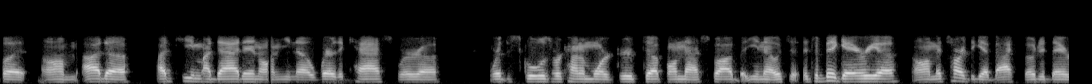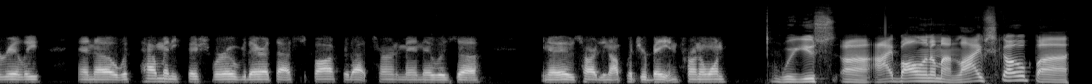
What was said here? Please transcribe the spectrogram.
but um, I'd uh, I'd key my dad in on you know where the casts were, uh, where the schools were kind of more grouped up on that spot. But you know, it's a, it's a big area. Um, it's hard to get backboated there really, and uh, with how many fish were over there at that spot for that tournament, it was uh, you know, it was hard to not put your bait in front of one. Were you uh, eyeballing them on live scope? Uh,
